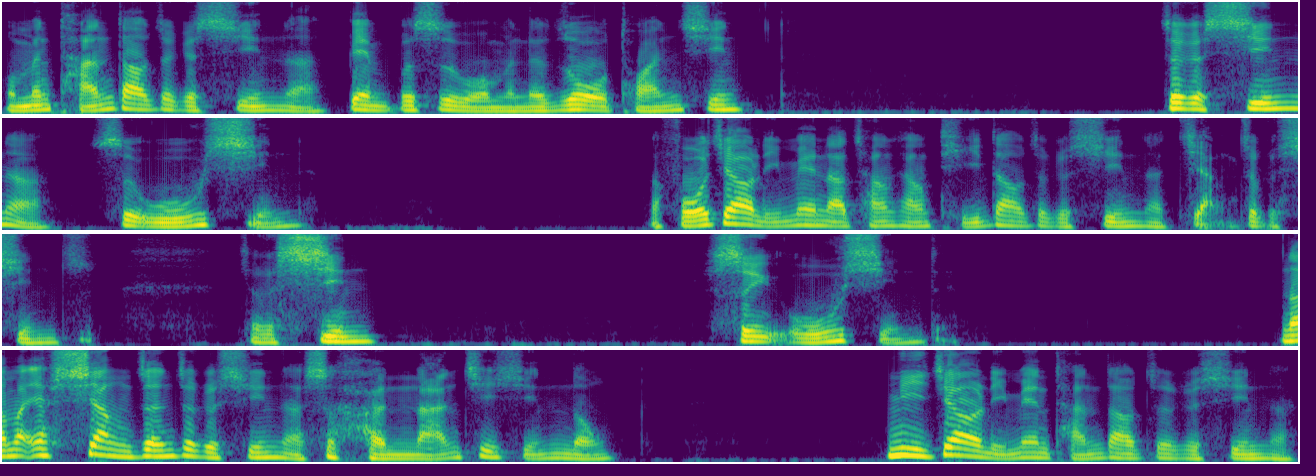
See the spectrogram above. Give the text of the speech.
我们谈到这个心呢，并不是我们的肉团心。这个心呢，是无形的。那佛教里面呢，常常提到这个心呢，讲这个心字，这个心是无形的。那么要象征这个心呢，是很难去形容。密教里面谈到这个心呢，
